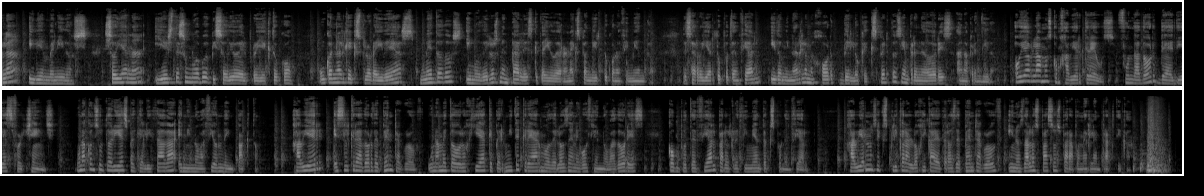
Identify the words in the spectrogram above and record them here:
Hola y bienvenidos. Soy Ana y este es un nuevo episodio del Proyecto Co, un canal que explora ideas, métodos y modelos mentales que te ayudarán a expandir tu conocimiento, desarrollar tu potencial y dominar lo mejor de lo que expertos y emprendedores han aprendido. Hoy hablamos con Javier Creus, fundador de Ideas for Change, una consultoría especializada en innovación de impacto. Javier es el creador de Pentagrowth, una metodología que permite crear modelos de negocio innovadores con potencial para el crecimiento exponencial. Javier nos explica la lógica detrás de Pentagrowth y nos da los pasos para ponerla en práctica.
